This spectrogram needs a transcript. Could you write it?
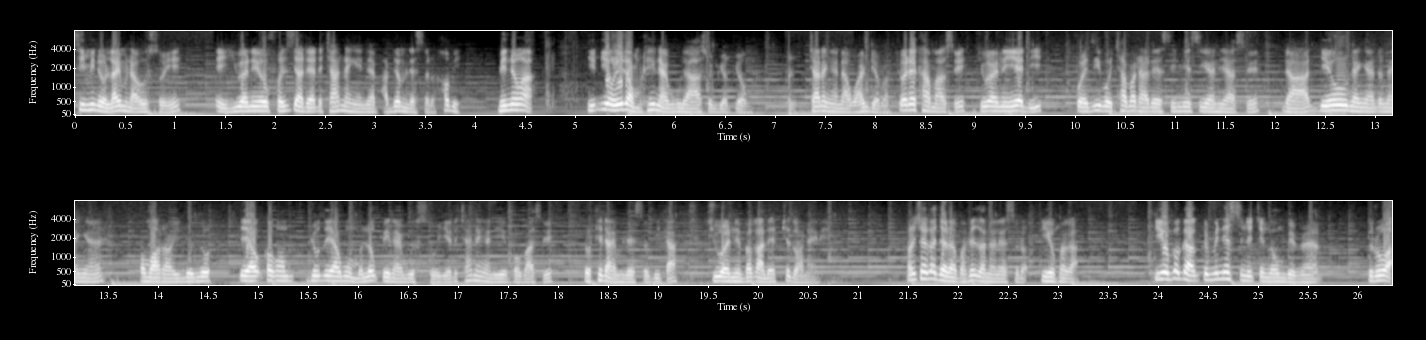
စီမင်းတို့လိုက်မလာဘူးဆိုရင်အဲ UN ကို phrase ရတဲ့တခြားနိုင်ငံတွေဘာပြောမလဲဆိုတော့ဟုတ်ပြီမင်းတို့ကဒီတရုတ်လေးတော့မထိနိုင်ဘူးလားဆိုပြီးပြောမှာတခြားနိုင်ငံကဝိုင်းပြောမှာပြောတဲ့ခါမှာဆိုရင် UN ရဲ့ဒီဖွဲ့စည်းဖို့ချမှတ်ထားတဲ့စီမင်းစည်းကမ်းတွေဆိုရင်ဒါတရုတ်နိုင်ငံတနိုင်ငံပေါ်မှာတော့ဒီလိုမျိုး တယောက်ကောင်းကောင်းကြိုးတရားမှုမလုပ်ပေးနိုင်ဘူးဆိုရင်တခြားနိုင်ငံတွေပေါ်မှာဆိုရင်တို့ဖြစ်နိုင်မလဲဆိုပြီးဒါ UN ဘက်ကလည်းဖြစ်သွားနိုင်တယ်။နောက်တစ်ချက်ကကြတော့ဘာဖြစ်သွားနိုင်လဲဆိုတော့တရုတ်ဘက်ကတရုတ်ဘက်က communist စနစ်ကျင့်သုံးပေမဲ့သူတို့က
